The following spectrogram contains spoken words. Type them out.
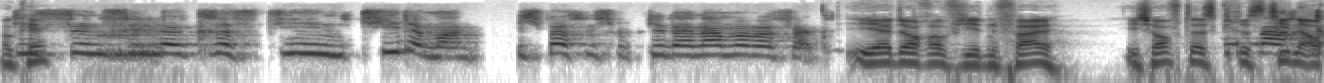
Okay. Die sind von der Christine Tiedemann. Ich weiß nicht, ob dir der Name was sagt. Ja, doch, auf jeden Fall. Ich hoffe, dass Christine auch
